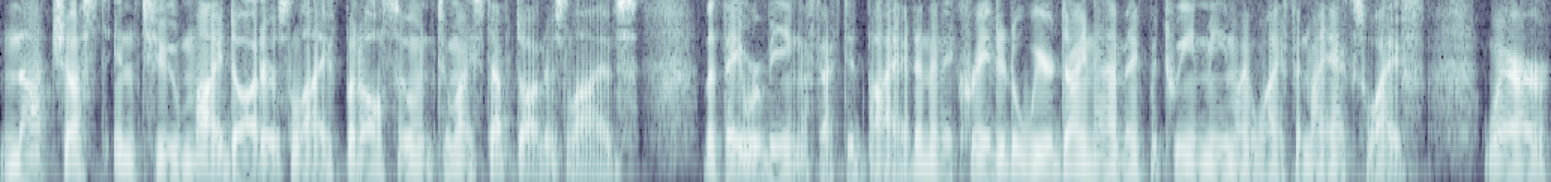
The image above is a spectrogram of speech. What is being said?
not just into my daughter's life, but also into my stepdaughter's lives, that they were being affected by it. And then it created a weird dynamic between me, my wife, and my ex wife, where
